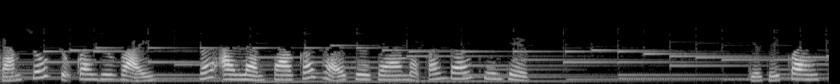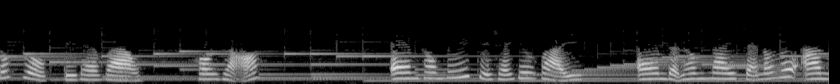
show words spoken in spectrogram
Cảm xúc chủ quan như vậy, nói anh làm sao có thể đưa ra một phán đoán chuyên nghiệp. Triệu sĩ quan sốt ruột đi theo vào, hô nhỏ. Em không biết chuyện sẽ như vậy, em định hôm nay sẽ nói với anh.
